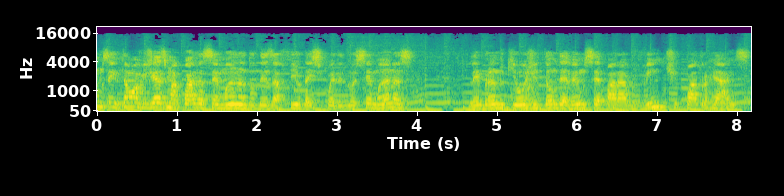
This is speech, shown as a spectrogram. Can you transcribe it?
Chegamos então à 24 semana do desafio das 52 semanas. Lembrando que hoje então devemos separar 24 reais.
